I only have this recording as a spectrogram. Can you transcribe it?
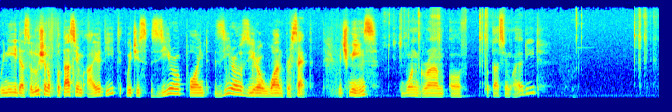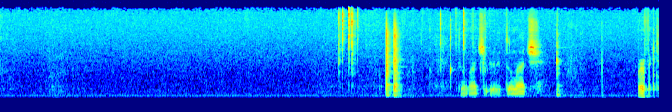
we need a solution of potassium iodide which is 0.001% which means 1 gram of potassium iodide too much, a little bit too much. Perfect.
